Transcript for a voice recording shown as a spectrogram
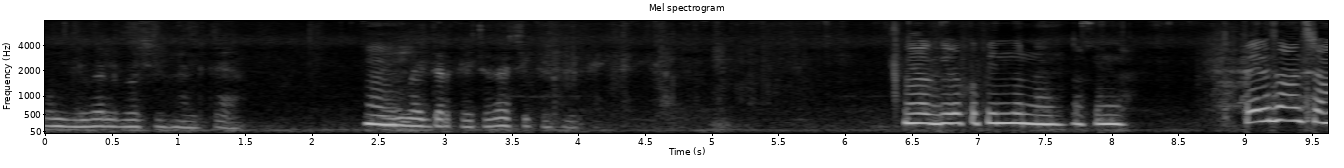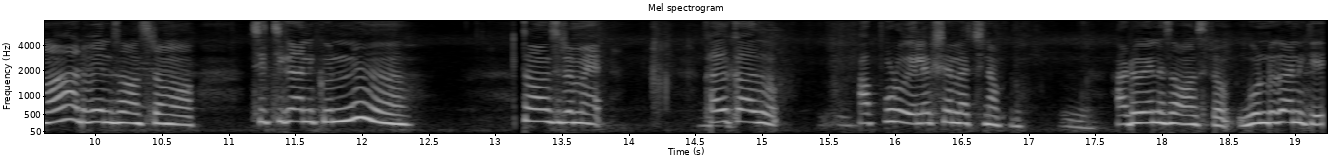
ముందు వెళ్ళి కోసిందంటే ఇద్దరికి అవుతుందా చికెన్ ఒక పిండి ఉన్నది పిండి. పోయిన సంవత్సరమా అడిపోయిన సంవత్సరమో? చిచ్చిగానికి సంవత్సరమే. కాదు కాదు. అప్పుడు ఎలక్షన్లు వచ్చినప్పుడు. అటువైన సంవత్సరం గుండుగానికి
